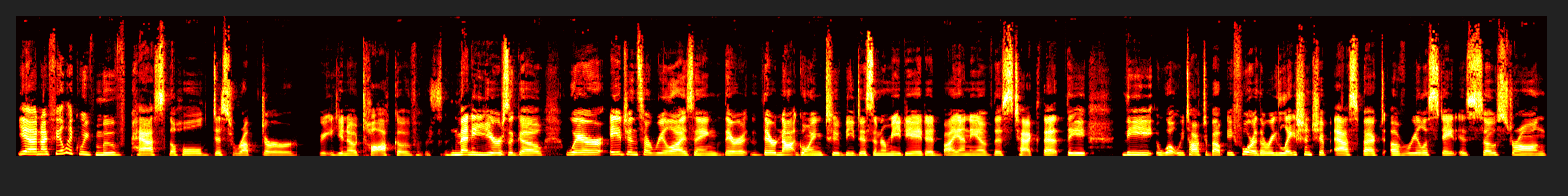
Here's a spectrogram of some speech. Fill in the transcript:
Yeah, and I feel like we've moved past the whole disruptor you know talk of many years ago where agents are realizing they're they're not going to be disintermediated by any of this tech that the the what we talked about before the relationship aspect of real estate is so strong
